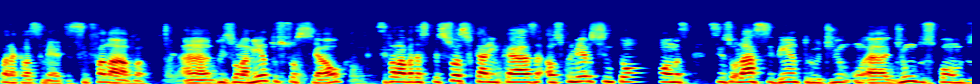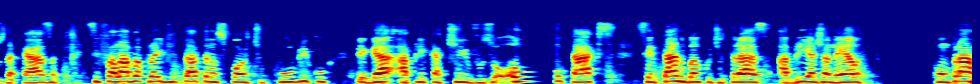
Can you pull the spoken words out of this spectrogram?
para a classe média. Se falava ah, do isolamento social, se falava das pessoas ficarem em casa, aos primeiros sintomas, se isolar-se dentro de um, ah, de um dos cômodos da casa, se falava para evitar transporte público, pegar aplicativos ou, ou táxi, sentar no banco de trás, abrir a janela, comprar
